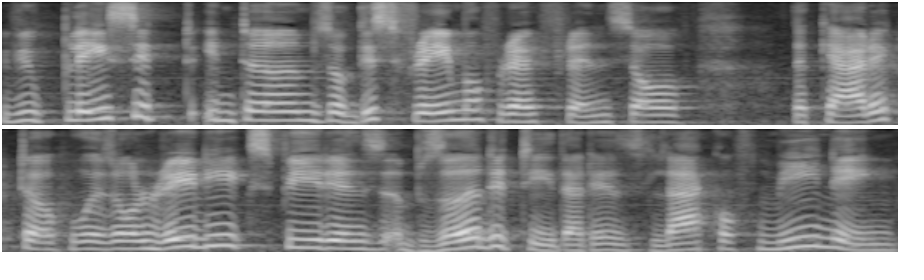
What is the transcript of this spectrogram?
if you place it in terms of this frame of reference of the character who has already experienced absurdity that is lack of meaning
